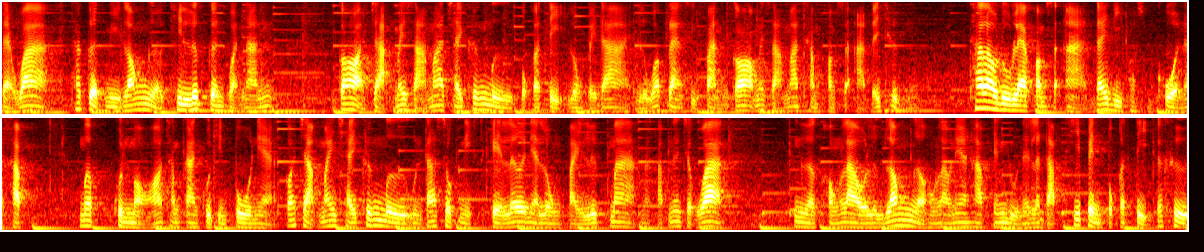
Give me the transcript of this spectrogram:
แต่ว่าถ้าเกิดมีร่องเหงือกที่ลึกเกินกว่านั้น ก็จะไม่สามารถใช้เครื่องมือปกติลงไปได้ หรือว่าแปรงสีฟันก็ไม่สามารถทำความสะอาดได้ถึง ถ้าเราดูแลความสะอาดได้ดีพอสมควรนะครับ เมื่อคุณหมอทำการขูดหินปูนเนี่ยก็จะไม่ใช้เครื่องมืออุลตราโซนิกสเกลเลอร์เนี่ยลงไปลึกมากนะครับ เนื่องจากว่า เหงือกของเราหรือร่องเหงือกของเราเนี่ยครับยังอยู่ในระดับที่เป็นปกติก็คือ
